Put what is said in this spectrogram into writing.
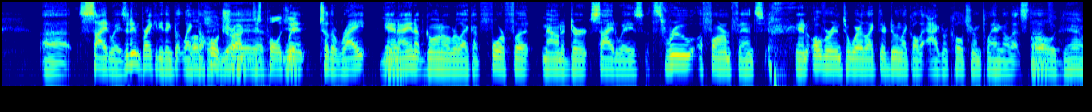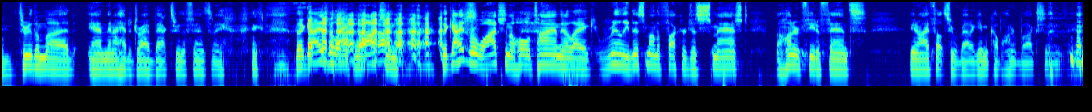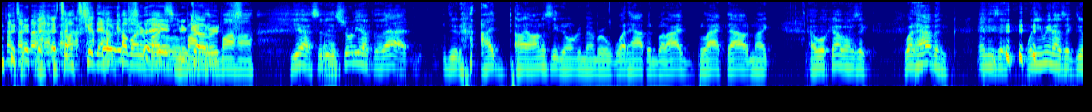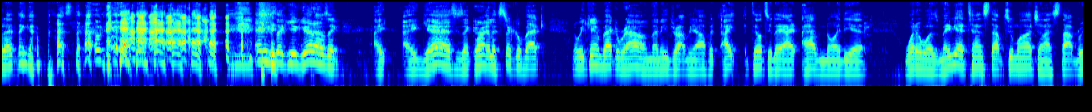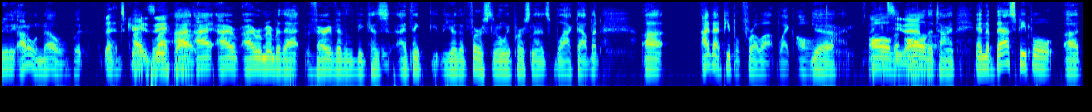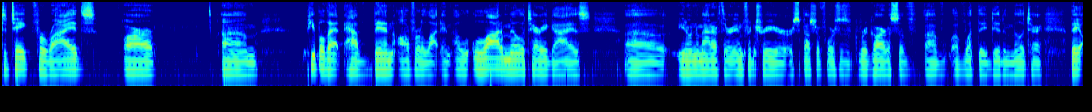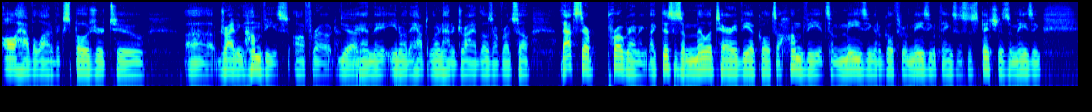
uh, sideways. It didn't break anything, but like the whole yeah, truck yeah, yeah. just Just pulled you. went to the right, and I ended up going over like a four foot mound of dirt sideways through a farm fence and over into where like they're doing like all the agriculture and planting all that stuff Oh damn. through the mud, and then I had to drive back through the fence. And I, the guys were like watching. The guys were watching the whole time. They're like, "Really, this motherfucker just smashed hundred feet of fence." You know, I felt super bad. I gave him a couple hundred bucks, and, and it's, always good to have a couple hundred bucks. You're in covered. Baja. Yeah, so dude, shortly after that, dude, I I honestly don't remember what happened, but I blacked out and like I woke up, I was like, What happened? And he's like, What do you mean? I was like, dude, I think I passed out. and he's like, "You're good? I was like, I I guess. He's like, All right, let's circle back. And we came back around, then he dropped me off. But I till today I, I have no idea what it was. Maybe I tensed up too much and I stopped breathing. I don't know. But That's I crazy. blacked. I, I, I, I remember that very vividly because I think you're the first and only person that it's blacked out. But uh, I've had people throw up like all the Yeah. time, all the all the time. And the best people uh, to take for rides are um, people that have been offered a lot, and a, a lot of military guys. Uh, you know, no matter if they're infantry or, or special forces, regardless of, of, of what they did in the military, they all have a lot of exposure to uh, driving Humvees off road. Yeah. And they, you know, they have to learn how to drive those off road. So that's their programming. Like this is a military vehicle. It's a Humvee. It's amazing. It'll go through amazing things. The suspension is amazing.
